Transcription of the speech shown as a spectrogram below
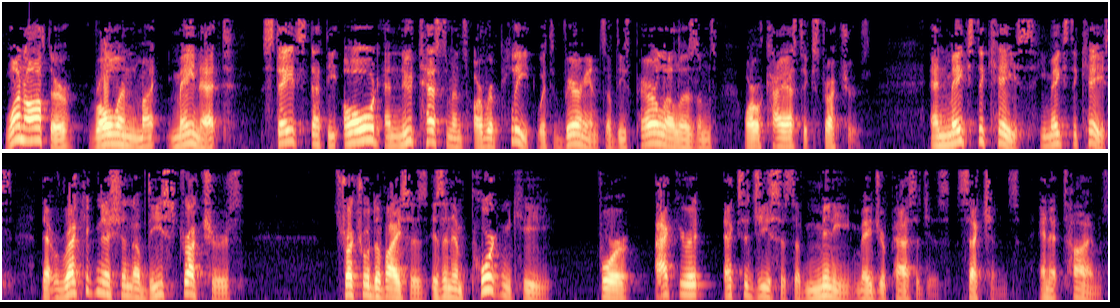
One author, Roland Meynet, states that the Old and New Testaments are replete with variants of these parallelisms or chiastic structures, and makes the case, he makes the case, that recognition of these structures structural devices is an important key for accurate exegesis of many major passages, sections, and at times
